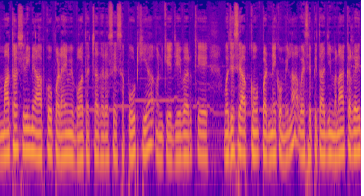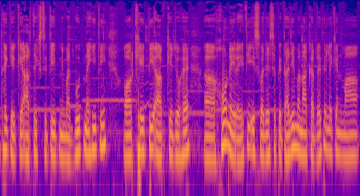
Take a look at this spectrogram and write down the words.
माता श्री ने आपको पढ़ाई में बहुत अच्छा तरह से सपोर्ट किया, उनके जेवर के वजह से आपको पढ़ने को मिला। वैसे पिताजी मना कर रहे थे क्योंकि आर्थिक स्थिति इतनी मज़बूत नहीं थी और खेती आपके जो है हो नहीं रही थी, इस वजह से पिताजी मना कर रहे थे, लेकिन माँ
